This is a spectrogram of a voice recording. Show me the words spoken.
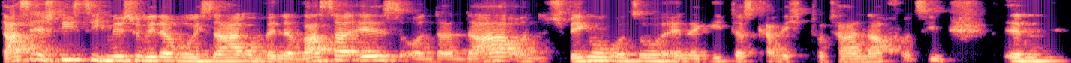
das erschließt sich mir schon wieder, wo ich sage, und wenn der Wasser ist und dann da und Schwingung und so, Energie, das kann ich total nachvollziehen. Ähm,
